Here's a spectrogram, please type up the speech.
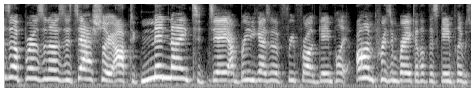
Frozenos, it's Ashley Optic Midnight. Today I'm bringing you guys a free-for-all gameplay on Prison Break. I thought this gameplay was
